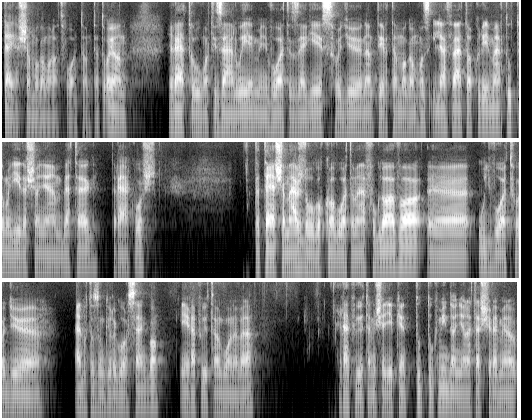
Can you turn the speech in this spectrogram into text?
teljesen magam alatt voltam. Tehát olyan retraumatizáló élmény volt ez az egész, hogy nem tértem magamhoz, illetve hát akkor én már tudtam, hogy édesanyám beteg, rákos. Tehát teljesen más dolgokkal voltam elfoglalva. Úgy volt, hogy elutazunk Görögországba, én repültem volna vele. Repültem is egyébként, tudtuk mindannyian a testvéreimmel,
